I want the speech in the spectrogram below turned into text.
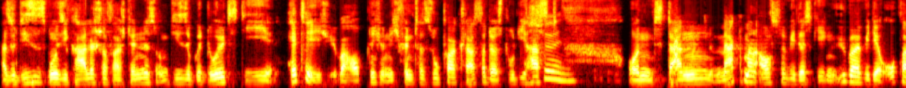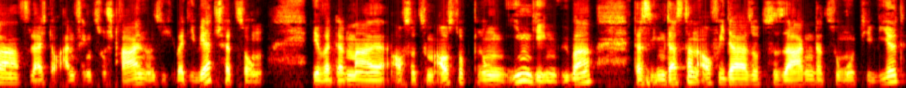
also dieses musikalische Verständnis und diese Geduld, die hätte ich überhaupt nicht und ich finde das super klasse, dass du die hast. Schön. Und dann merkt man auch so, wie das Gegenüber, wie der Opa vielleicht auch anfängt zu strahlen und sich über die Wertschätzung, die wir dann mal auch so zum Ausdruck bringen, ihm gegenüber, dass ihm das dann auch wieder sozusagen dazu motiviert,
